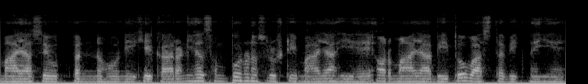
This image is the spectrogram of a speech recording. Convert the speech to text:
माया से उत्पन्न होने के कारण यह संपूर्ण सृष्टि माया ही है और माया भी तो वास्तविक नहीं है।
